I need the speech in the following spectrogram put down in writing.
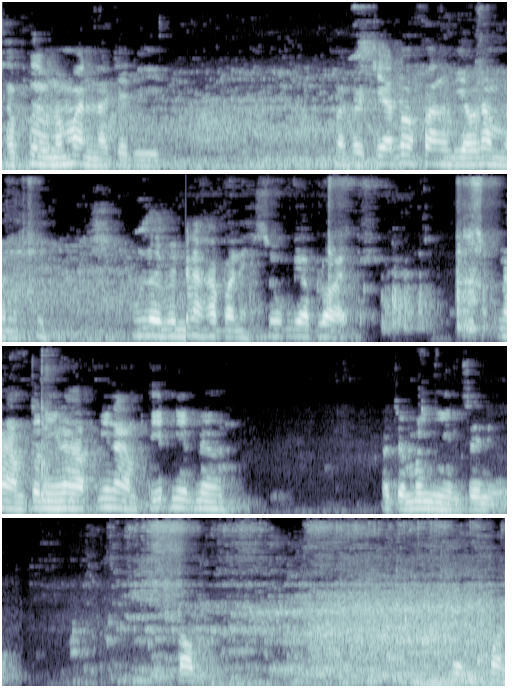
ถ้าเพิ่มน้ำมันน่าจะดี มันก็แก๊สมาฟังเดียวน้ำมันมันเลยเป็นนะครับอันนี้สุกเรียบร้อยน้ำตัวนี้นะครับ มีน้ำติดนิดนึงก็จะไม่เงียนใส่นี่ต้มเข้มข้น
